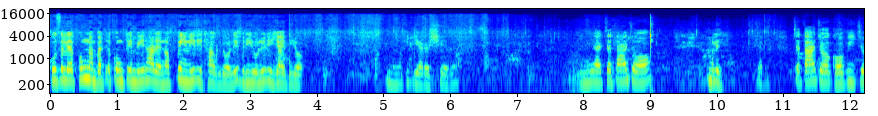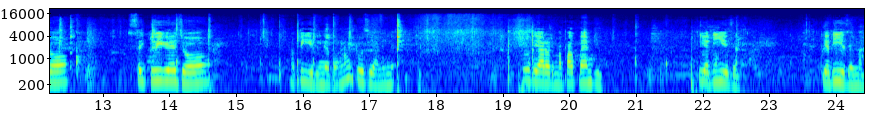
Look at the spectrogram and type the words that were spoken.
ကိုယ်စလဲဖုန်းနံပါတ်တွေအကုန်တင်ပေးထားတယ်နော်ပင်လေးတွေထောက်ပြီးတော့လေဗီဒီယိုလေးတွေရိုက်ပြီးတော့ဒီငါပြကြရတော့ share ပဲဒီနေ့ကစက်သားကြောမလေးရပါစက်သားကြောဂော်ဘီကြောစိတ်သွေးခဲကြောမပြည့်ရလေးနဲ့ပေါ့နော်တိုးစရာလေးနဲ့ သူ့စရာတော့ဒီမှာပေါက်ပန်းပြူတရတီးရေစိမ်တရတီးရေစိမ်မှာ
